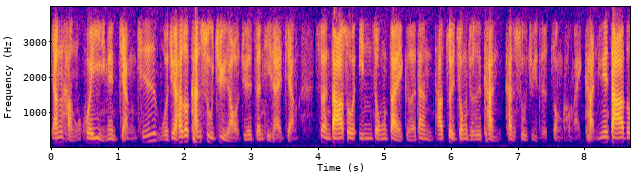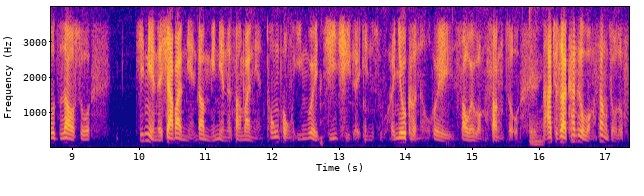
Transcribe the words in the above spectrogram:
央行会议里面讲，其实我觉得他说看数据啊，我觉得整体来讲，虽然大家说英中带鸽，但他最终就是看看数据的状况来看，因为大家都知道说。今年的下半年到明年的上半年，通膨因为激起的因素，很有可能会稍微往上走。对，那他就是要看这个往上走的幅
